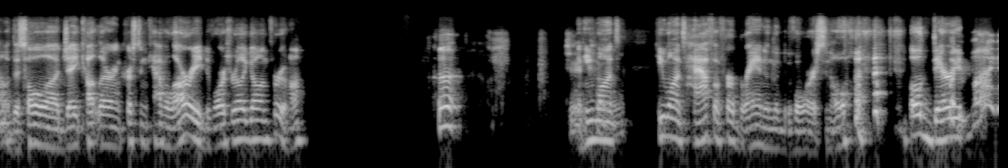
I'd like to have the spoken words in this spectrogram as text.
Oh, this whole uh, Jay Cutler and Kristin Cavallari divorce really going through, huh? And he Cutler. wants- He wants half of her brand in the divorce. And old, old Darius, Wait, what?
